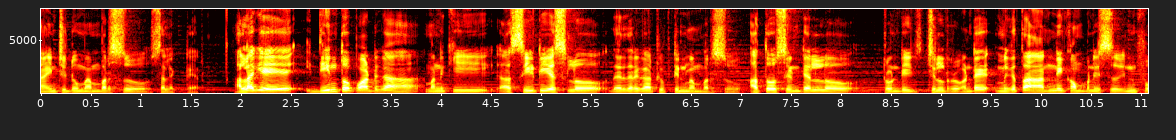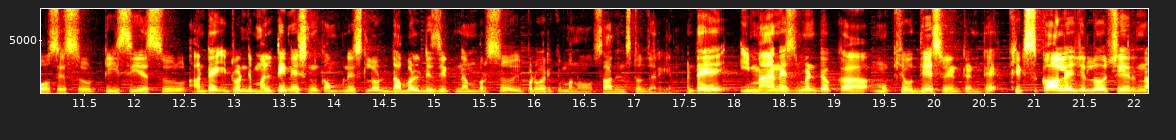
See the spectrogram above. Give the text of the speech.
నైంటీ టూ మెంబర్స్ సెలెక్ట్ అయ్యారు. అలాగే దీంతో పాటుగా మనకి సిటిఎస్లో దగ్గరగా ఫిఫ్టీన్ మెంబర్స్ అతో సింటెల్లో ట్వంటీ చిల్లరు. అంటే మిగతా అన్ని కంపెనీస్ ఇన్ఫోసిస్ టీసీఎస్ అంటే ఇటువంటి మల్టీనేషనల్ కంపెనీస్లో డబల్ డిజిట్ నెంబర్స్ ఇప్పటివరకు మనం సాధించడం జరిగింది. అంటే ఈ మేనేజ్మెంట్ యొక్క ముఖ్య ఉద్దేశం ఏంటంటే కిడ్స్ కాలేజీలో చేరిన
